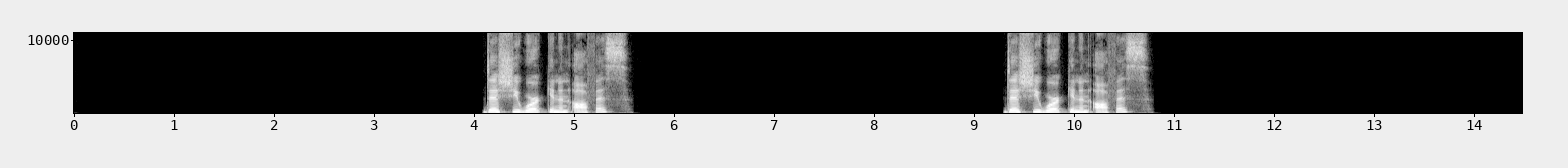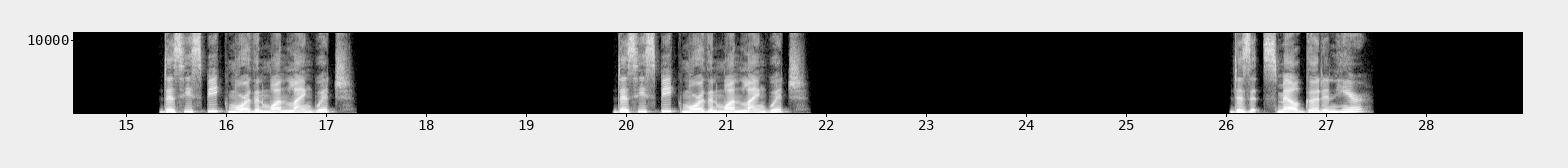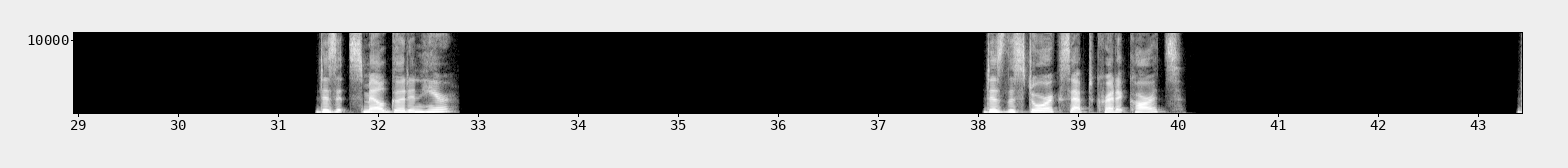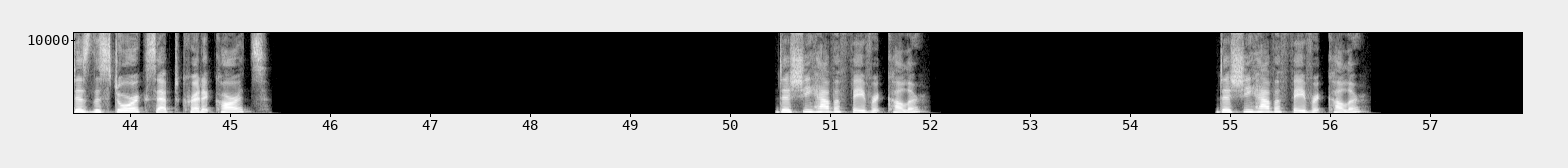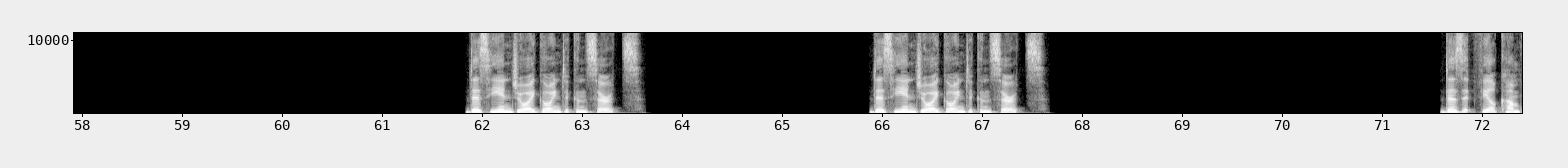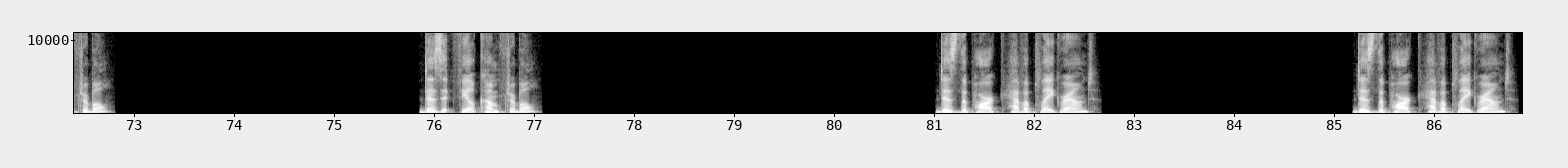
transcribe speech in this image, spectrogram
Does she work in an office? Does she work in an office? Does he speak more than one language? Does he speak more than one language? Does it smell good in here? Does it smell good in here? Does the store accept credit cards? Does the store accept credit cards? Does she have a favorite color? Does she have a favorite color? Does he enjoy going to concerts? Does he enjoy going to concerts? Does it feel comfortable? Does it feel comfortable? Does the park have a playground? Does the park have a playground?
